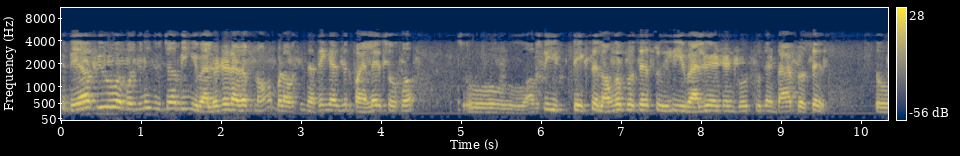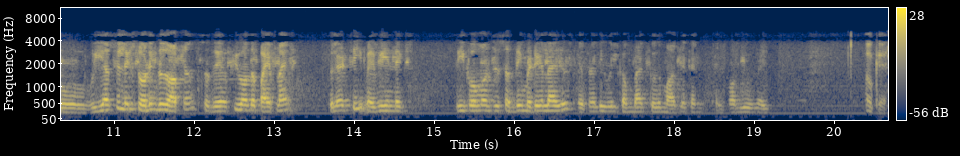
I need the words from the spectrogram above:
There are few opportunities which are being evaluated as of now, but obviously nothing has been finalized so far. So obviously it takes a longer process to really evaluate and go through the entire process. So we are still exploring those options. So there are a few on the pipeline. So let's see, maybe in next three, four months if something materializes, definitely we'll come back to the market and inform you guys. Okay.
